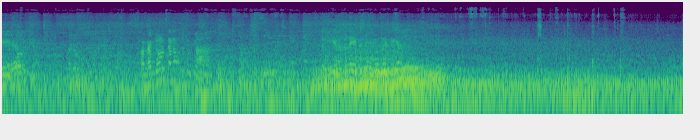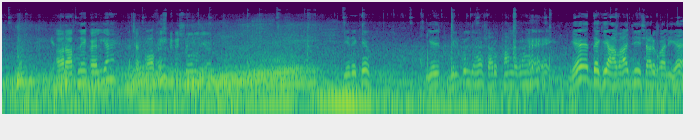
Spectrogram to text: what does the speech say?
ये है। और मैकडोनल्ड्स है ना हाँ हाँ। चलिए हमने एक सोलो ले लिया। और आपने कह लिया है? अच्छा कॉफ़ी। रोल हो गया ये देखिए ये बिल्कुल जो है शाहरुख खान लग रहे हैं। ये देखिए आवाज़ जी शाहरुख वाली है।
